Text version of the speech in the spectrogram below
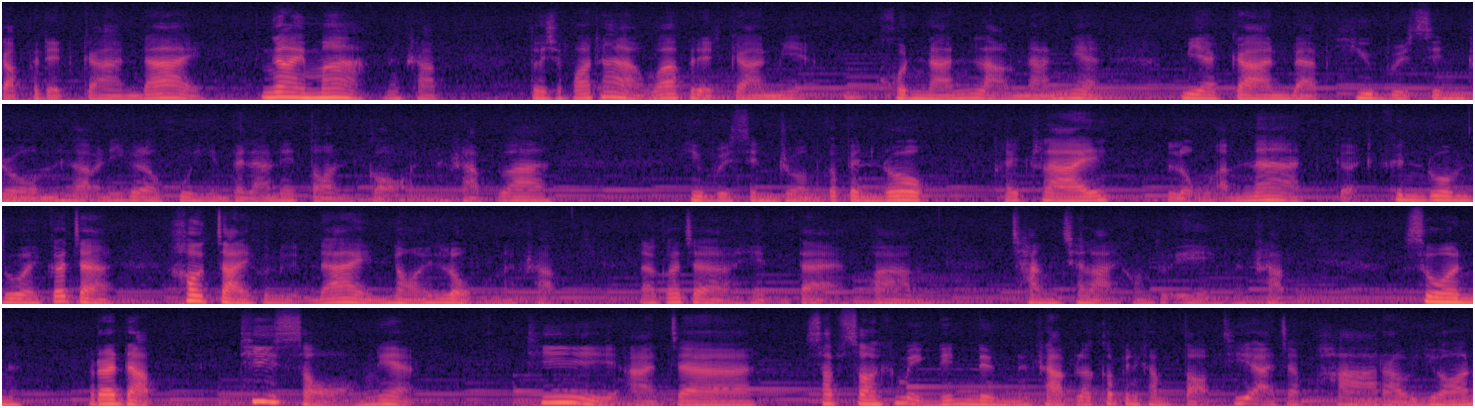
กับเผด็จการได้ง่ายมากนะครับ โดยเฉพาะถ้าหากว่าเผด็จการมีคนนั้นเหล่านั้นเนี่ยมีอาการแบบฮิวบริดซินโดรมนะครับ อันนี้ก็เราคุยกันไปแล้วในตอนก่อนนะครับว่าฮิวบริดซินโดรมก็เป็นโรค คล้ายๆ หลงอำนาจเกิดขึ้นร่วมด้วย ก็จะเข้าใจคนอื่นได้น้อยลงนะครับ แล้วก็จะเห็นแต่ความชังฉลาดของตัวเองนะครับ ส่วนระดับที่2เนี่ยที่อาจจะซับซ้อนขึ้นมาอีกนิดนึงนะครับ แล้วก็เป็นคำตอบที่อาจจะพาเราย้อน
